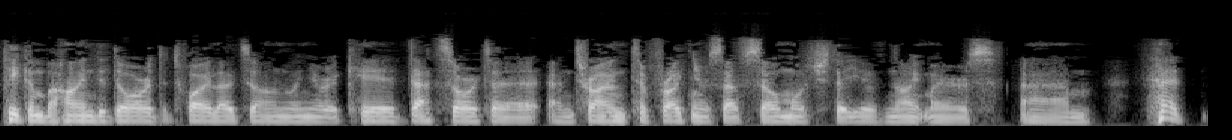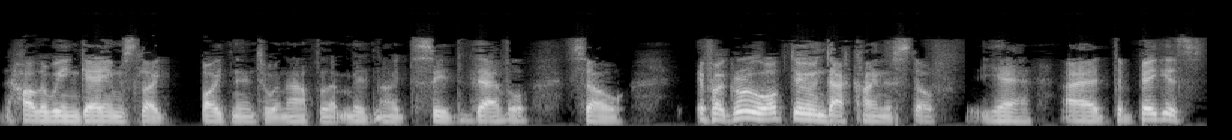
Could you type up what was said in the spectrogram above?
peeking behind the door at the Twilight Zone when you're a kid, that sort of, and trying to frighten yourself so much that you have nightmares. Um, Halloween games like biting into an apple at midnight to see the devil. So if I grew up doing that kind of stuff, yeah, uh, the biggest,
